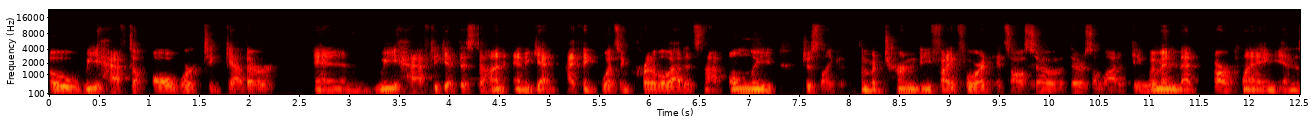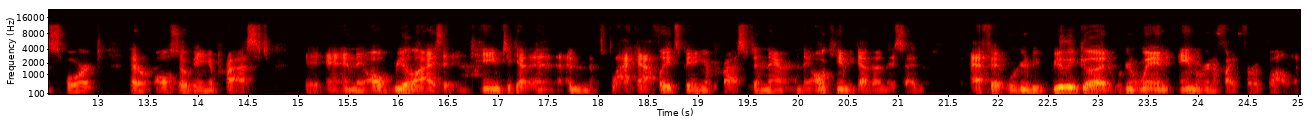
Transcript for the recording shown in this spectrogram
oh, we have to all work together and we have to get this done. And again, I think what's incredible about it, it's not only just like the maternity fight for it, it's also there's a lot of gay women that are playing in the sport that are also being oppressed. And they all realized it and came together. And, and there's black athletes being oppressed in there. And they all came together and they said, F it, we're going to be really good, we're going to win, and we're going to fight for equality.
